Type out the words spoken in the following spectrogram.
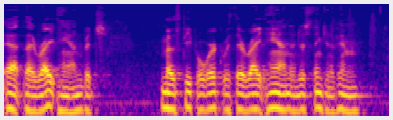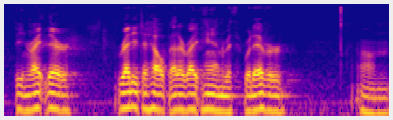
at thy right hand, which most people work with their right hand and just thinking of him being right there, ready to help at our right hand with whatever. Um,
